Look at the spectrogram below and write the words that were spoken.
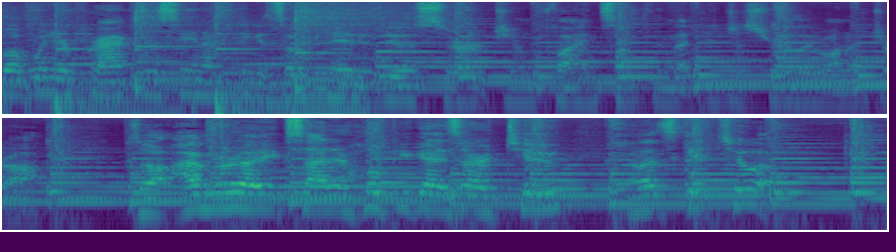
but when you're practicing, I think it's okay to do a search and find something that you just really want to draw. So I'm really excited. Hope you guys are too. And let's get to it.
